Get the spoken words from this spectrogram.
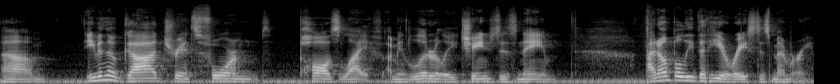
um, even though God transformed Paul's life, I mean, literally changed his name, I don't believe that he erased his memory.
